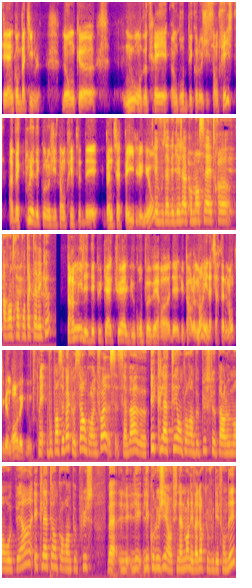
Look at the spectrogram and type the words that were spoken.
C'est incompatible. Donc, euh, nous, on veut créer un groupe d'écologistes centristes avec tous les écologistes centristes des 27 pays de l'Union. Et vous avez déjà commencé à, être, à rentrer en contact avec eux? Parmi les députés actuels du groupe vert euh, du Parlement, il y en a certainement qui viendront avec nous. Mais vous pensez pas que ça, encore une fois, ça va euh, éclater encore un peu plus le Parlement européen, éclater encore un peu plus bah, l'écologie, hein, finalement, les valeurs que vous défendez,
